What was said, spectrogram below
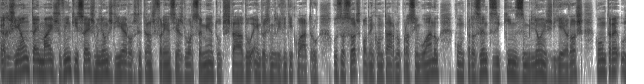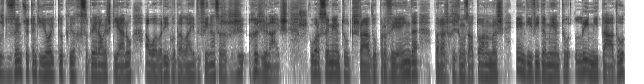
A região tem mais de 26 milhões de euros de transferências do Orçamento de Estado em 2024. Os Açores podem contar no próximo ano com 315 milhões de euros contra os 288 que receberam este ano ao abrigo da Lei de Finanças Regionais. O Orçamento de Estado prevê ainda para as regiões autónomas endividamento limitado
